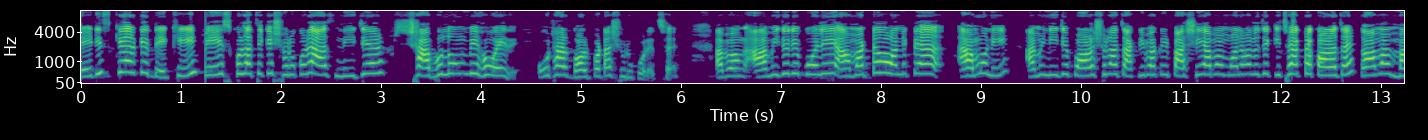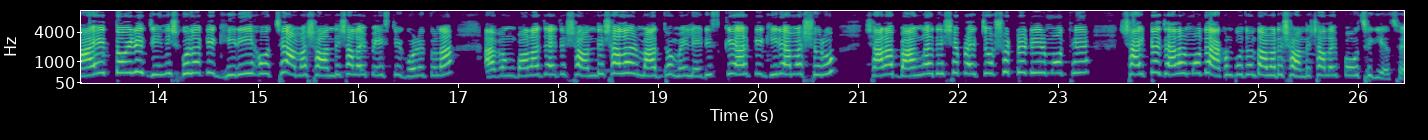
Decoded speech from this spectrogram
লেডিস কেয়ারকে দেখেই পেজ খোলা থেকে শুরু করে আজ নিজের স্বাবলম্বী হয়ে ওঠার গল্পটা শুরু করেছে। এবং আমি যদি বলি আমারটাও অনেকটা এমনই। আমি নিজে পড়াশোনা চাকরি বাকরির পাশেই আমার মনে হলো যে কিছু একটা করা যায়। তো আমার মায়ের তৈরি জিনিসগুলোকে ঘিরেই হচ্ছে আমার সন্দেশালয় পেজটি গড়ে তোলা এবং বলা যায় যে সন্দেশালয়ের মাধ্যমে লেডিস কেয়ারকে ঘিরে আমার শুরু। সারা বাংলাদেশে প্রায় চৌষট্টিটির মধ্যে ষাটটা জেলার মধ্যে এখন পর্যন্ত আমাদের সন্দেশালয় পৌঁছে গিয়েছে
